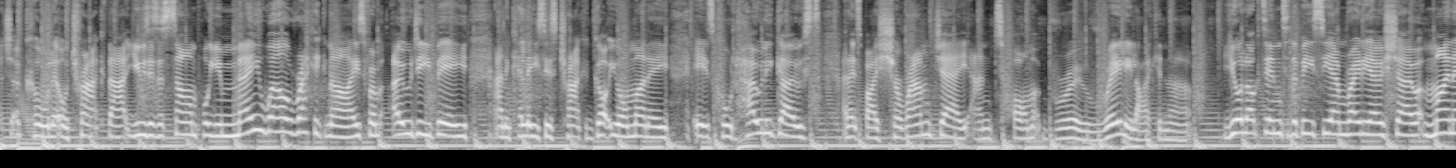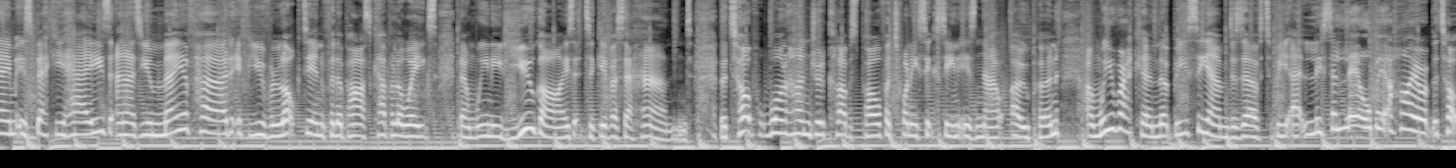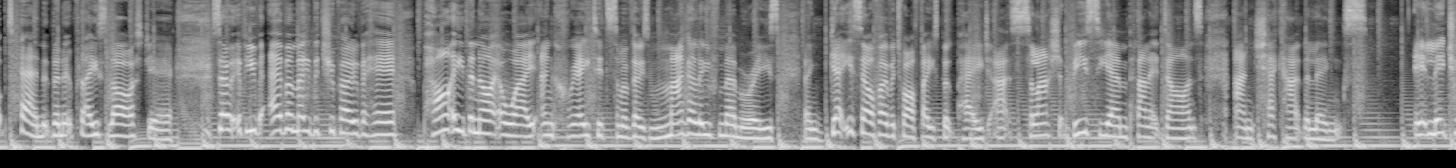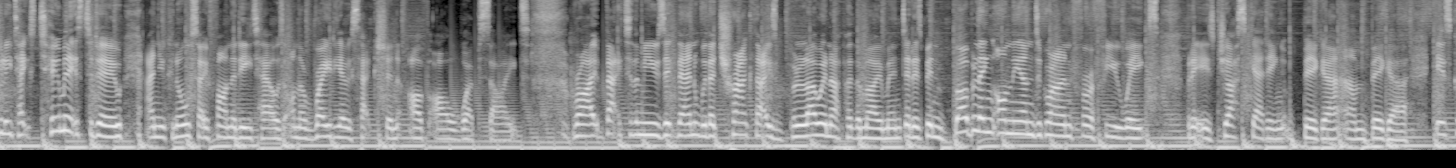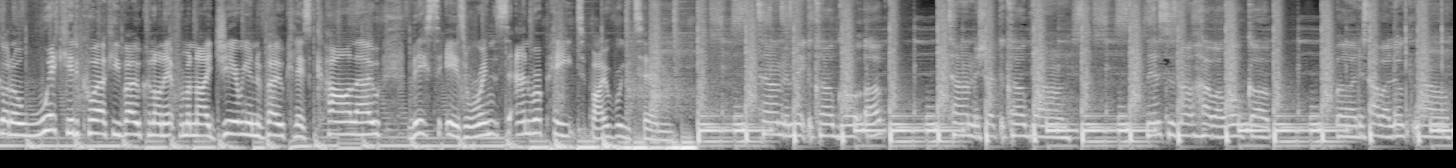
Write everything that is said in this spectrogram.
Such a cool little track that uses a sample you may well recognise from ODB and Kelis's track Got Your Money. It's called Holy Ghost and it's by Sharam Jey and Tom Brew. Really liking that. You're locked into the BCM radio show. My name is Becky Hayes, and as you may have heard, if you've locked in for the past couple of weeks, then we need you guys to give us a hand. The top 100 clubs poll for 2016 is now open, and we reckon that BCM deserves to be at least a little bit higher up the top 10 than it placed last year. So if you've ever made the trip over here, partied the night away, and created some of those Magaluf memories, then get yourself over to our Facebook page at slash BCM Planet Dance and check out the links. It literally takes two minutes to do, and you can also find the details on the radio section of our website. Right, back to the music then with a track that is blowing up at the moment. It has been bubbling on the underground for a few weeks, but it is just getting bigger and bigger. It's got a wicked, quirky vocal on it from a Nigerian vocalist, Kah-Lo. This is Rinse and Repeat by Riton. Time to make the club go up, time to shut the club down. This is not how I woke up, but it's how I look now.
